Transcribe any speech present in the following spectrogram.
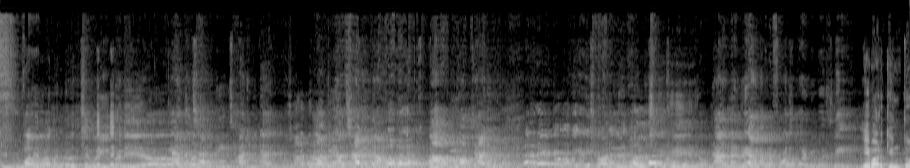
কিন্তু মানে ব্যাপারটা হচ্ছে ওই মানে এবার কিন্তু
